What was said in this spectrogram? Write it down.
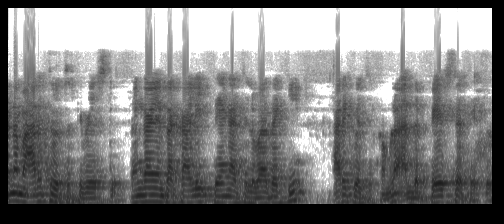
நம்ம அரைச்சி வச்சிருக்க பேஸ்ட்டு வெங்காயம் தக்காளி தேங்காய் சில்லு வதக்கி அரைக்கி வச்சுருக்கோம்ல அந்த பேஸ்ட்டை சேர்த்து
